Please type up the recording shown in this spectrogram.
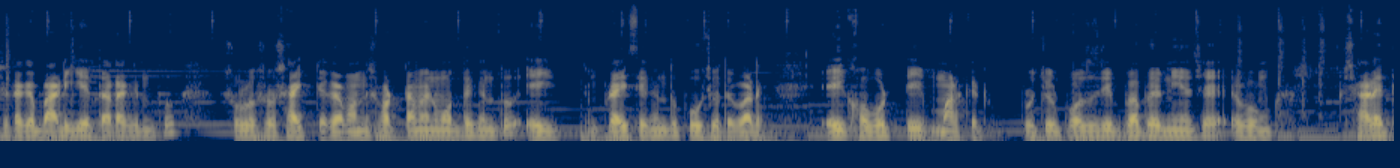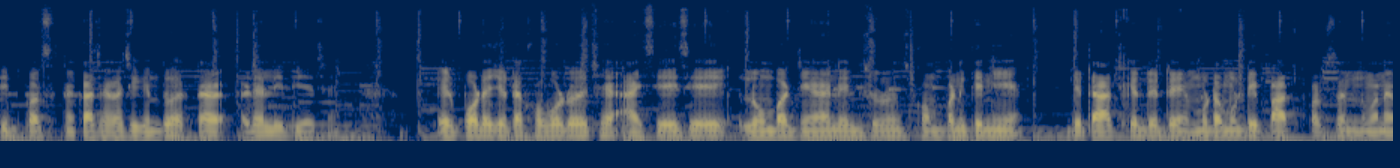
সেটাকে বাড়িয়ে তারা কিন্তু ষোলোশো ষাট টাকা মানে শর্ট টার্মের মধ্যে কিন্তু এই প্রাইসে কিন্তু পৌঁছতে পারে। এই খবরটি মার্কেট প্রচুর পজিটিভভাবে নিয়েছে এবং সাড়ে তিন পার্সেন্টের কাছাকাছি কিন্তু একটা র্যালি দিয়েছে। এরপরে যেটা খবর রয়েছে আইসিআইসিআই লোম্বার জেনারেল ইন্স্যুরেন্স কোম্পানিকে নিয়ে, যেটা আজকের ডেটে মোটামুটি পাঁচ পার্সেন্ট মানে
